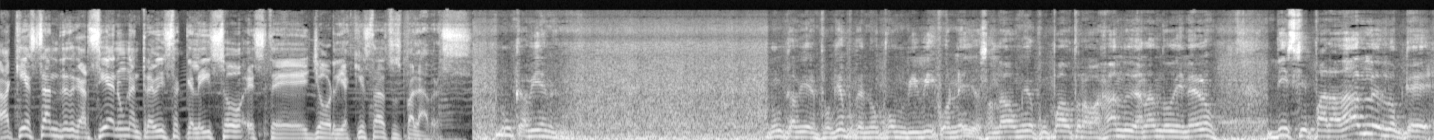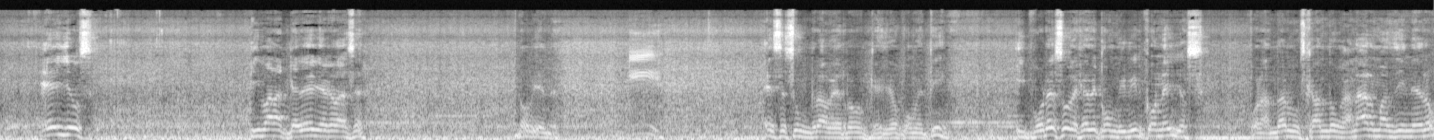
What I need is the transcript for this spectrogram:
Aquí está Andrés García en una entrevista que le hizo este Jordi. Aquí están sus palabras. Nunca vienen. Nunca vienen. ¿Por qué? Porque no conviví con ellos. Andaba muy ocupado trabajando y ganando dinero. Dice para darles lo que ellos iban a querer y agradecer. No vienen. Ese es un grave error que yo cometí. Y por eso dejé de convivir con ellos. Por andar buscando ganar más dinero.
